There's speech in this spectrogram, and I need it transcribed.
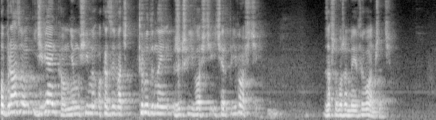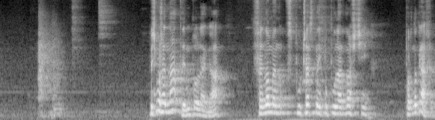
Obrazom i dźwiękom nie musimy okazywać trudnej życzliwości i cierpliwości. Zawsze możemy je wyłączyć. Być może na tym polega fenomen współczesnej popularności pornografii.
